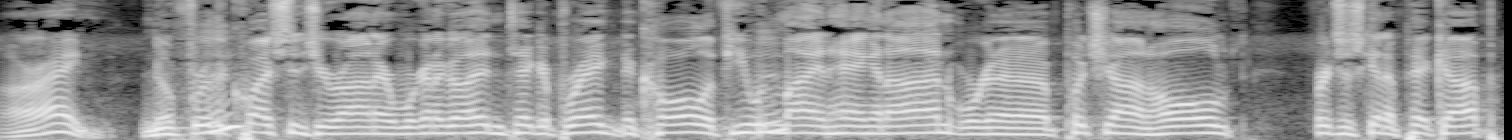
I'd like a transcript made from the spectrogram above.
All right. No further questions, Your Honor. We're going to go ahead and take a break. Nicole, if you wouldn't mind hanging on, we're going to put you on hold. We're just going to pick up,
